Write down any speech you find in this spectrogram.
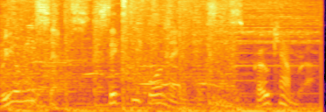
Realme 6 64 megapixels Pro camera.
